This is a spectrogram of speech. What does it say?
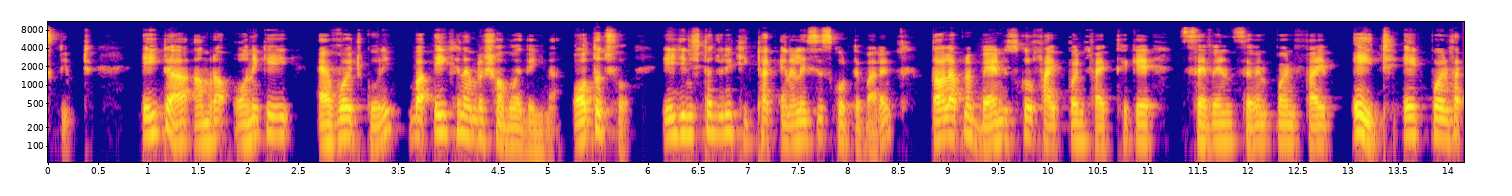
স্ক্রিপ্ট। এইটা আমরা অনেকেই অ্যাভয়েড করি বা এইখানে আমরা সময় দেই না। অথচ এই জিনিসটা যদি ঠিকঠাক অ্যানালাইসিস করতে পারেন, তাহলে আপনার band score five point five থেকে seven seven point five eight eight point five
